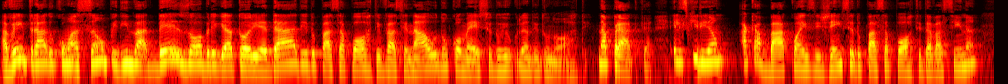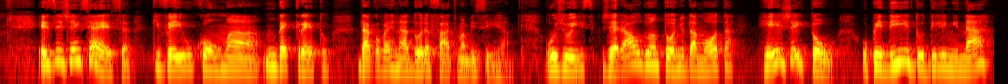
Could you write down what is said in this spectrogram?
haviam entrado com ação pedindo a desobrigatoriedade do passaporte vacinal no comércio do Rio Grande do Norte. Na prática, eles queriam acabar com a exigência do passaporte da vacina Exigência essa que veio com uma, um decreto da governadora Fátima Bezerra. O juiz Geraldo Antônio da Mota rejeitou o pedido de liminar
